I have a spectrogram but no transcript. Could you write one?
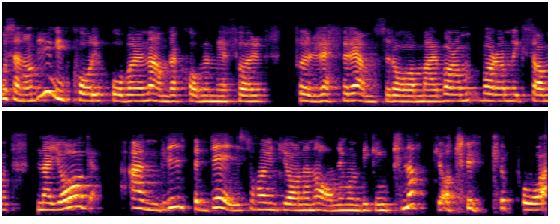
och sen har vi ju ingen koll på vad den andra kommer med för, för referensramar. Bara, bara liksom, när jag angriper dig så har ju inte jag någon aning om vilken knapp jag trycker på.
